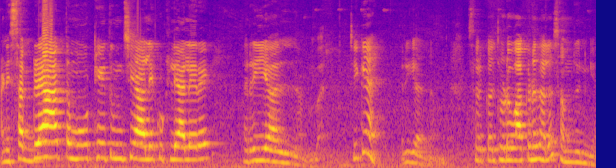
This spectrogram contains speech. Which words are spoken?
आणि सगळ्यात मोठे तुमचे आले कुठले आले रे? रिअल नंबर ठीक आहे? रिअल नंबर सर्कल थोडं वाकडं झालं समजून घ्या.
